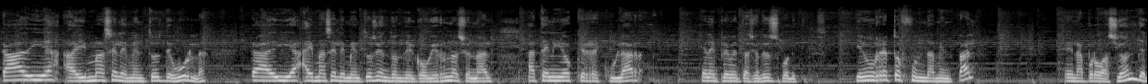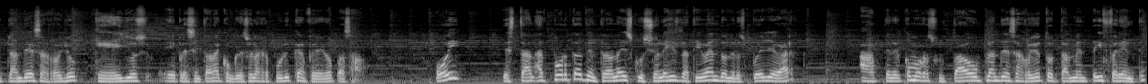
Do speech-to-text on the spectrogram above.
Cada día hay más elementos de burla, cada día hay más elementos en donde el gobierno nacional ha tenido que recular en la implementación de sus políticas. Tiene un reto fundamental en la aprobación del plan de desarrollo que ellos eh, presentaron al Congreso de la República en febrero pasado. Hoy están a puertas de entrar a una discusión legislativa en donde los puede llegar a tener como resultado un plan de desarrollo totalmente diferente,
